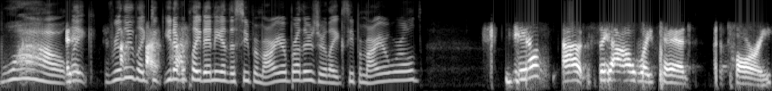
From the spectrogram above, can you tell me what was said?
Wow. And- Like, really? Like, did, you never played any of the Super Mario Brothers or like Super Mario World? Yeah, I see. I always had Atari,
